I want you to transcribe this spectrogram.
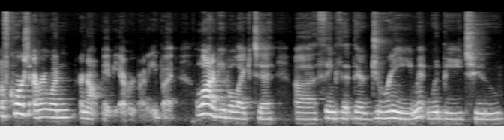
Of course, everyone, or not maybe everybody, but a lot of people like to uh, think that their dream would be to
